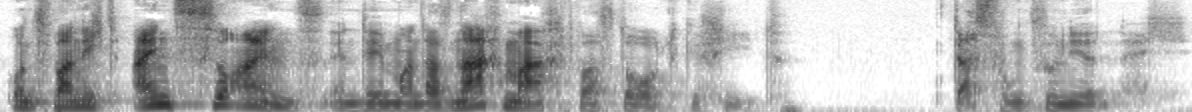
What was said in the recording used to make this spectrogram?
Und zwar nicht eins zu eins, indem man das nachmacht, was dort geschieht. Das funktioniert nicht.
